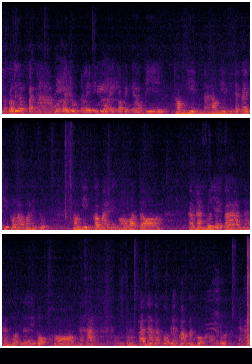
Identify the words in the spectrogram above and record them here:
แล้วก็เรื่องปัญหาพวกวัยรุ่นอะไรนี่ด้วย ก็เป็นงานที่ท้องถิ่นนะท้องถิ่นที่จะใกล้ชิดพวกเรามากที่สุด ท้องถิ่นก็หมายถึงอบตกำนันผู้ใหญ่บ้านนะทั้งหมดเลยปกครองนะคะพัฒนาสังคมและความมั่นคงของมนุษย์นะคะ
